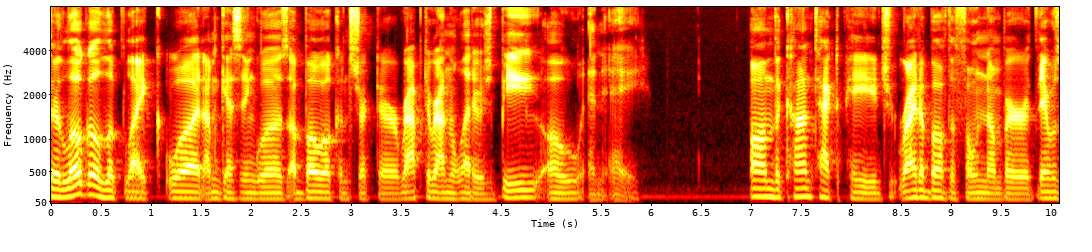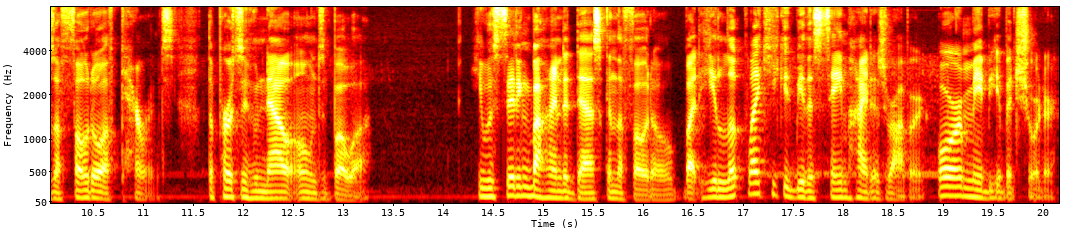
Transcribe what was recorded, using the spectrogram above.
Their logo looked like what I'm guessing was a boa constrictor wrapped around the letters B, O, and A. On the contact page, right above the phone number, there was a photo of Terrence, the person who now owns BOA. He was sitting behind a desk in the photo, but he looked like he could be the same height as Robert, or maybe a bit shorter.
